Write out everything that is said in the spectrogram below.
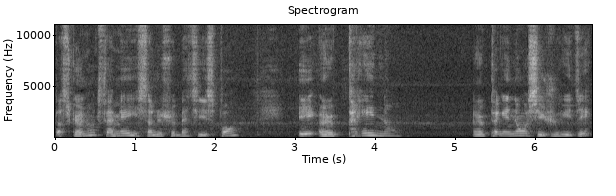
Parce qu'un nom de famille, ça ne se baptise pas. Et un prénom, un prénom, c'est juridique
